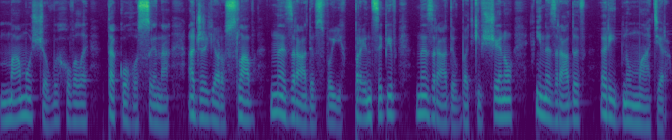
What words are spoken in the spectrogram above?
мамо, що виховали такого сина. Адже Ярослав не зрадив своїх принципів, не зрадив батьківщину і не зрадив рідну матір.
